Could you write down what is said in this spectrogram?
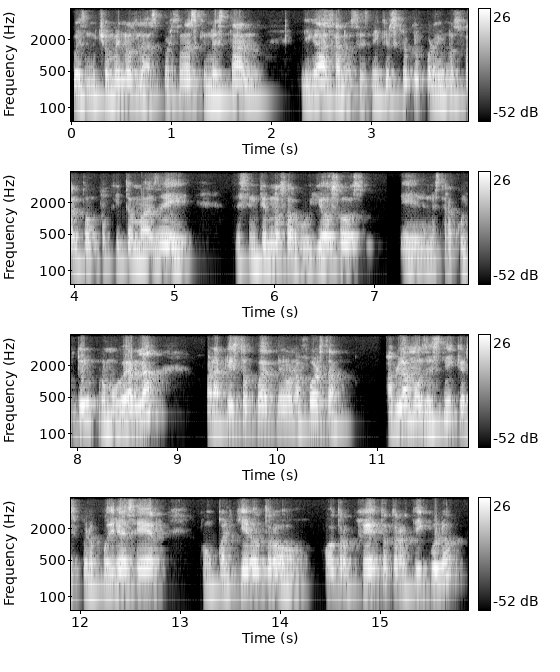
pues mucho menos las personas que no están ligadas a los sneakers. Creo que por ahí nos falta un poquito más de, sentirnos orgullosos eh, de nuestra cultura y promoverla para que esto pueda tener una fuerza. Hablamos de sneakers, pero podría ser con cualquier otro, otro objeto, otro artículo,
